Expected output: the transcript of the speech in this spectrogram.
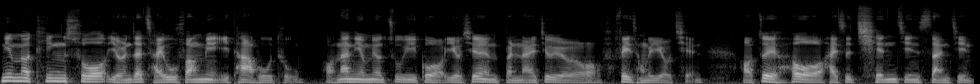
你有没有听说有人在财务方面一塌糊涂？哦，那你有没有注意过，有些人本来就有非常的有钱，哦，最后还是千金散尽。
